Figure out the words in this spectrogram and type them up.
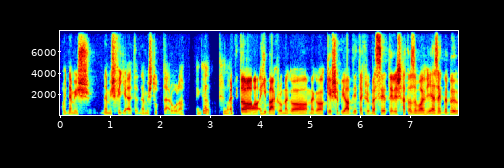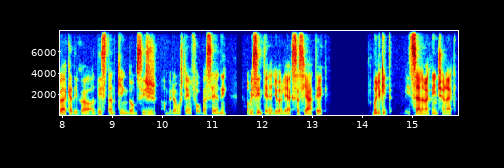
hogy nem, is, nem is figyelted, nem is tudtál róla. Igen? Na. Mert itt a hibákról, meg a, meg a későbbi update-ekről beszéltél, és hát az a baj, hogy ezekbe bővelkedik a Distant Kingdoms is, mm. amiről most én fog beszélni, ami szintén egy Early Access játék. Mondjuk itt, itt szellemek nincsenek,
